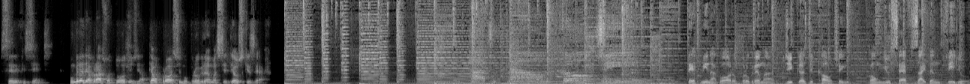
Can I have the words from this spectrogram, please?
ser eficientes. Um grande abraço a todos e até o próximo programa, se Deus quiser. Termina agora o programa Dicas de Coaching com Youssef Zaidan Filho.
